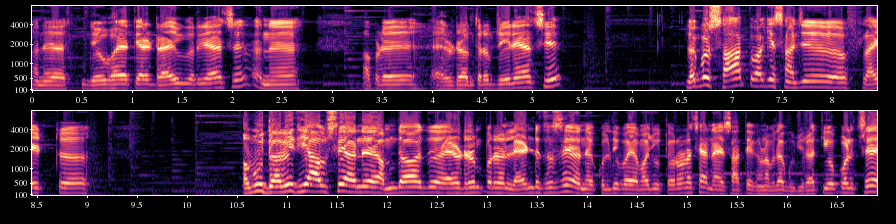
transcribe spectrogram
અને દેવભાઈ અત્યારે ડ્રાઈવ કરી રહ્યા છે અને આપણે એરોડ્રામ તરફ જઈ રહ્યા છીએ. લગભગ સાત વાગે સાંજે ફ્લાઇટ અબુધાબીથી આવશે અને અમદાવાદ એરોડ્રામ પર લેન્ડ થશે અને કુલદીપભાઈ એમાં જ ઉતરવાના છે અને સાથે ઘણા બધા ગુજરાતીઓ પણ છે.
